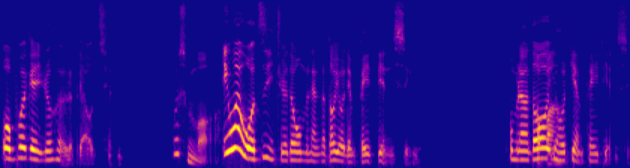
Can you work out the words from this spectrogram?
我不会给你任何的标签。为什么？因为我自己觉得我们两个都有点非典型，我们两个都有点非典型。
